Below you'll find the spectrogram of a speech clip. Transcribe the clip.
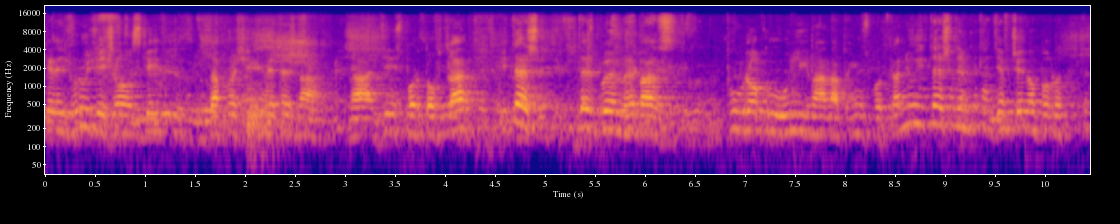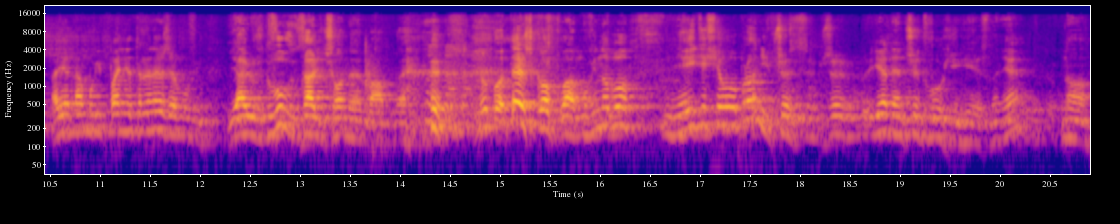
kiedyś w Rudzie Śląskiej, zaprosili mnie też na, na Dzień Sportowca i też, też byłem chyba z pół roku u nich na, na takim spotkaniu i też tym dziewczynom po prostu, a jedna mówi, panie trenerze, mówi, ja już dwóch zaliczone mam, no bo też kopła, mówi, no bo nie idzie się obronić przez, że jeden czy dwóch ich jest, no nie? No,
